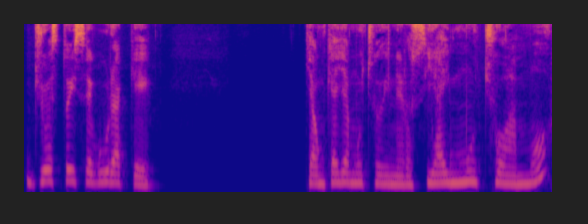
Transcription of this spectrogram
yo estoy segura que, que aunque haya mucho dinero, si hay mucho amor,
